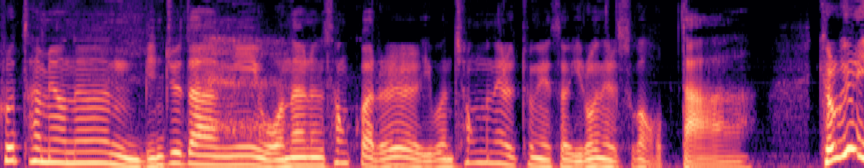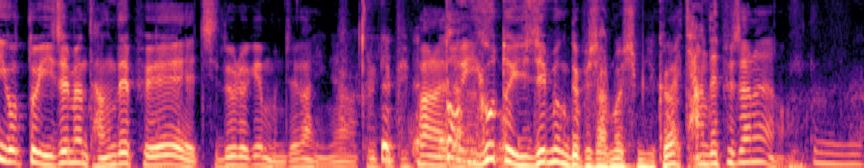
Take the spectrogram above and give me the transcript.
그렇다면은 민주당이 원하는 성과를 이번 청문회를 통해서 이뤄낼 수가 없다. 결국에는 이것도 이재명 당대표의 지도력의 문제가 아니냐. 그렇게 비판하지 또 이것도 이재명 대표 잘못입니까? 당대표잖아요. 음.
